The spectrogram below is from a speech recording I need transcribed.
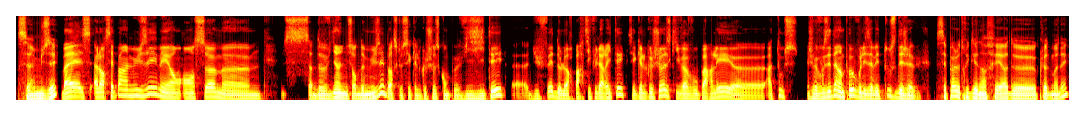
C'est un musée? Bah, alors c'est pas un musée, mais en, en somme, euh, ça devient une sorte de musée parce que c'est quelque chose qu'on peut visiter euh, du fait de leur particularité. C'est quelque chose qui va vous parler euh, à tous. Je vais vous aider un peu, vous les avez tous déjà vus. C'est pas le truc des nymphéas de Claude Monet?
